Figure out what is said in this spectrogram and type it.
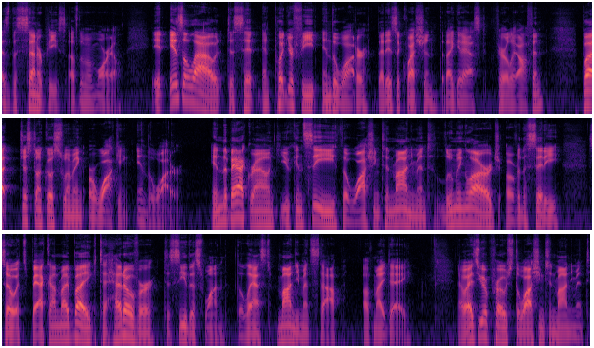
as the centerpiece of the memorial. It is allowed to sit and put your feet in the water. That is a question that I get asked fairly often. But just don't go swimming or walking in the water. In the background, you can see the Washington Monument looming large over the city, so it's back on my bike to head over to see this one, the last monument stop of my day. Now, as you approach the Washington Monument,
